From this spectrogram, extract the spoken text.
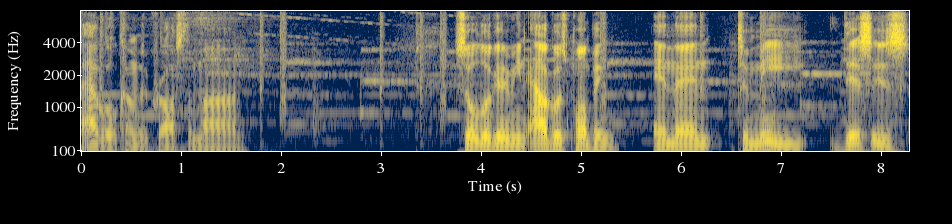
Algo comes across the mon. So look at I mean, Algo's pumping, and then to me, this is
